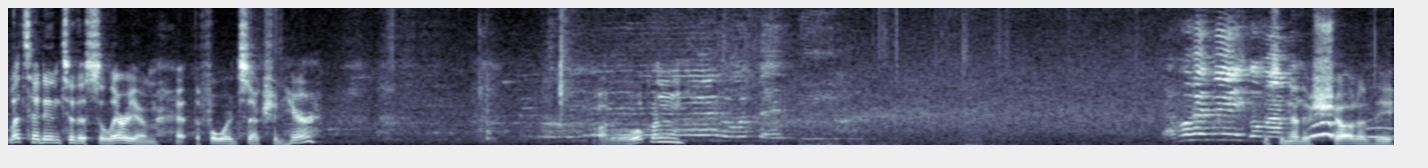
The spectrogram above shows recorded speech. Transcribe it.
Let's head into the solarium at the forward section here. Auto open. Just another shot of the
